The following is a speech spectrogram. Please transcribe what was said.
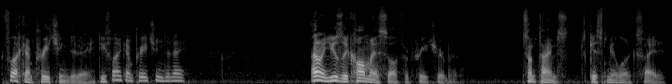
I feel like I'm preaching today. Do you feel like I'm preaching today? I don't usually call myself a preacher, but sometimes it gets me a little excited.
